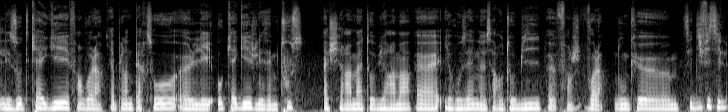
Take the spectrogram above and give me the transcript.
les autres Kage, enfin voilà, il y a plein de persos. Euh, les Okage, je les aime tous. Hashirama, Tobirama, euh, Hiruzen, Sarutobi, euh, enfin voilà. Donc euh, c'est difficile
